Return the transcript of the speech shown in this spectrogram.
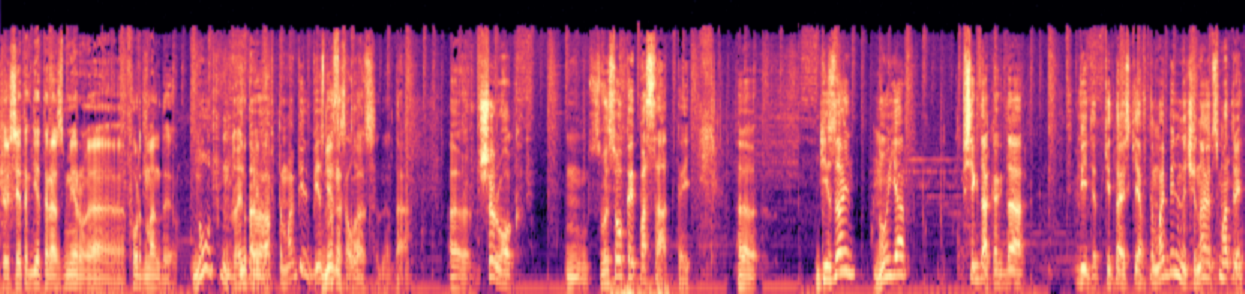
То есть это где-то размер э, Ford Mondeo. Ну, это примерно. автомобиль бизнес-класса. Бизнес-класса, да. да. Э, Широк, с высокой посадкой. Э, Дизайн, ну, я всегда, когда видят китайский автомобиль, начинают смотреть.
